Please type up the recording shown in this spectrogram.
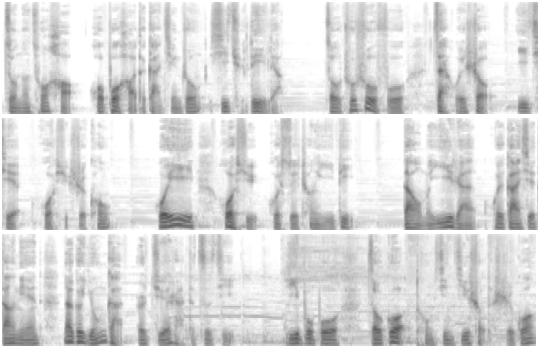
总能从好或不好的感情中吸取力量，走出束缚，再回首，一切或许是空。”回忆或许会碎成一地，但我们依然会感谢当年那个勇敢而决然的自己，一步步走过痛心疾首的时光，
